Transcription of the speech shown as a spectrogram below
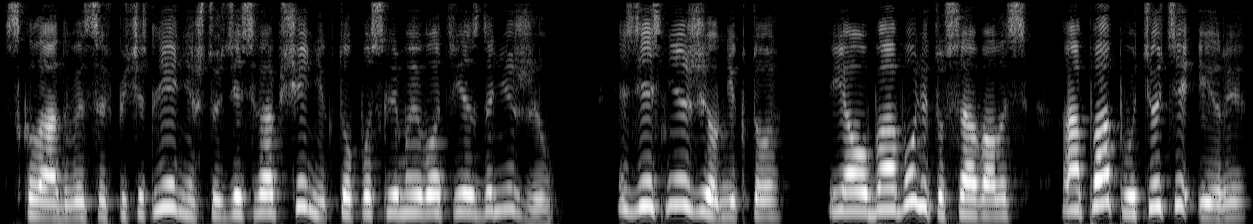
Складывается впечатление, что здесь вообще никто после моего отъезда не жил. Здесь не жил никто. Я у бабули тусовалась, а папа у тети Иры.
